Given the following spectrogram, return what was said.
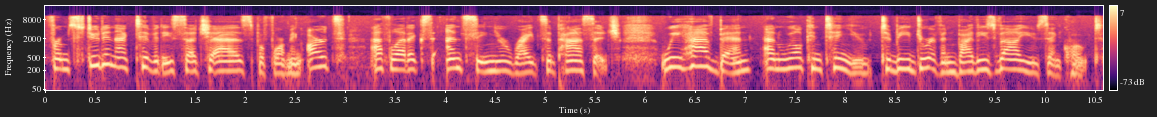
from student activities such as performing arts, athletics, and senior rites of passage. We have been and will continue to be driven by these values, end quote.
